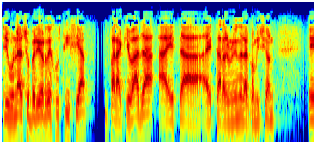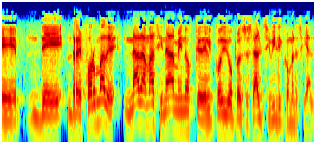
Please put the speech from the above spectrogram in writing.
Tribunal Superior de Justicia para que vaya a esta, reunión de la Comisión eh, de reforma de nada más y nada menos que del Código Procesal Civil y Comercial.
